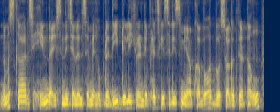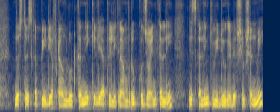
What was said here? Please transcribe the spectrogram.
नमस्कार, जय हिंद। आई सिंधी चैनल से मैं हूँ प्रदीप डेली। करंट अफेयर्स की सीरीज़ में आपका बहुत बहुत स्वागत करता हूँ। दोस्तों, इसका पीडीएफ डाउनलोड करने के लिए आप टेलीग्राम ग्रुप को ज्वाइन कर लें, जिसका लिंक वीडियो के डिस्क्रिप्शन में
